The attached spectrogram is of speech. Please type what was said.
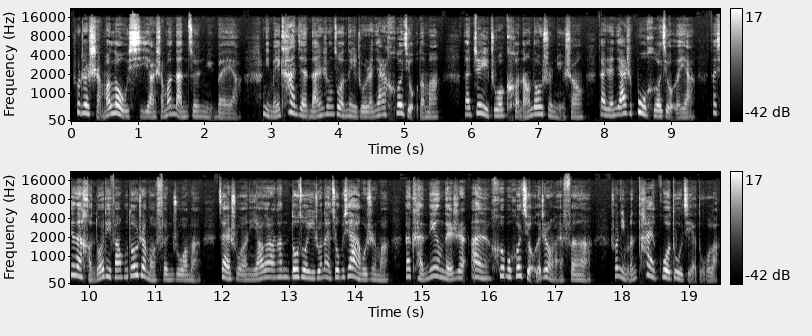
说这什么陋习呀，什么男尊女卑呀？你没看见男生坐那桌，人家是喝酒的吗？那这一桌可能都是女生，但人家是不喝酒的呀。那现在很多地方不都这么分桌吗？再说你要让他们都坐一桌，那也坐不下，不是吗？那肯定得是按喝不喝酒的这种来分啊。说你们太过度解读了。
